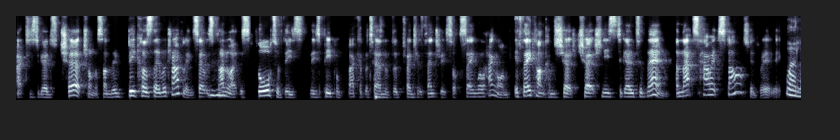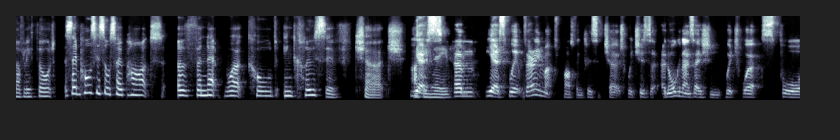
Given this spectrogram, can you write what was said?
actors to go to church on a Sunday because they were traveling. So it was mm-hmm. kind of like this thought of these, these people back at the turn of the 20th century sort of saying, well, hang on, if they can't come to church, church needs to go to them. And that's how it started, really. What a lovely thought. St. Paul's is also part of a network called Inclusive Church. I yes, um, yes, we're very much part of Inclusive Church, which is an organisation which works for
